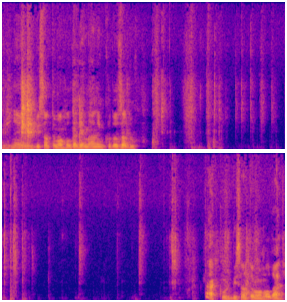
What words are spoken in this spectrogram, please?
Už nie, už by som to mohol dať aj malinku dozadu. Tak, už by som to mohol dať.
